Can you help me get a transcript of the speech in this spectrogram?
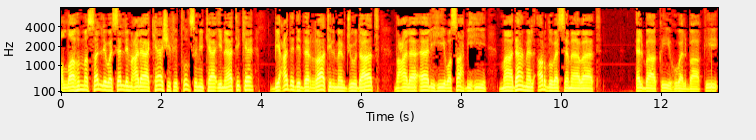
Allahumme salli ve sellim ala kâşifi tılsimi kainatike bi'adedi zerratil mevcudat وعلى آله وصحبه ما دام الأرض والسماوات. الباقي هو الباقي.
